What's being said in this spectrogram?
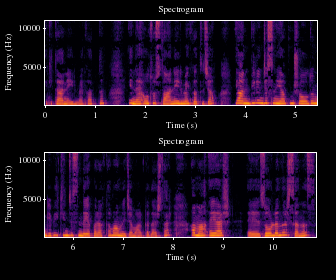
2 tane ilmek attım. Yine 30 tane ilmek atacağım. Yani birincisini yapmış olduğum gibi ikincisini de yaparak tamamlayacağım arkadaşlar. Ama eğer e, zorlanırsanız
